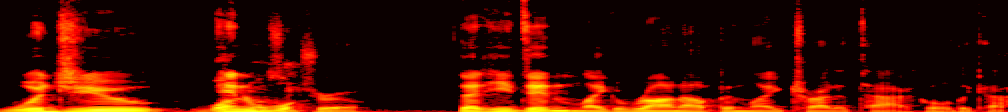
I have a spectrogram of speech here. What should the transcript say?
would you What in wasn't wh- true? That he didn't like run up and like try to tackle the guy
